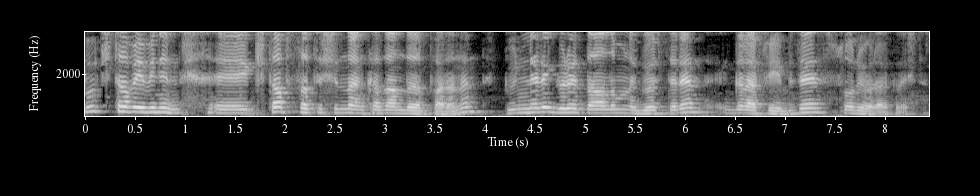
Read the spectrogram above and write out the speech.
Bu kitap evinin e, kitap satışından kazandığı paranın günlere göre dağılımını gösteren grafiği bize soruyor arkadaşlar.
